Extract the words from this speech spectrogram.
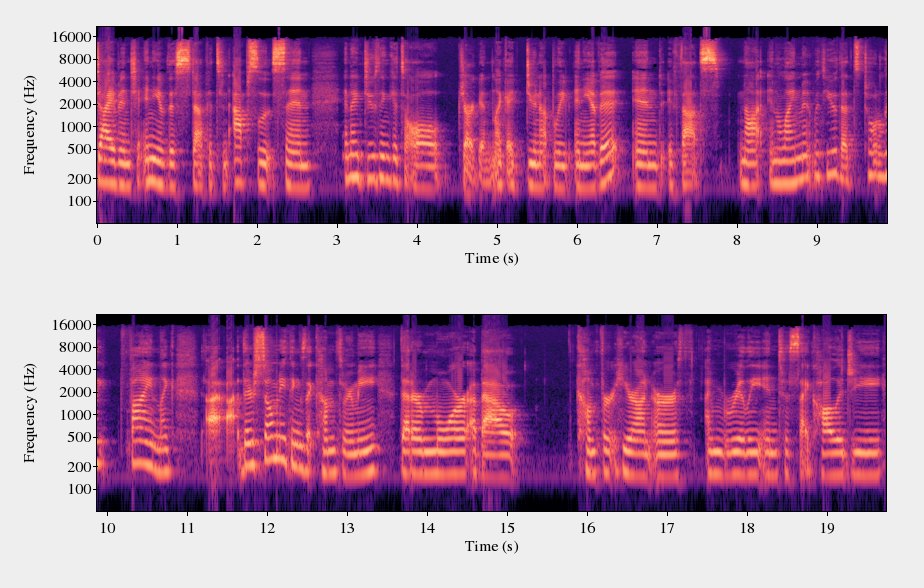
dive into any of this stuff it's an absolute sin. And i do think it's all jargon. Like i do not believe any of it. And if that's not in alignment with you that's totally fine. Like I, there's so many things that come through me that are more about comfort here on earth i'm really into psychology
